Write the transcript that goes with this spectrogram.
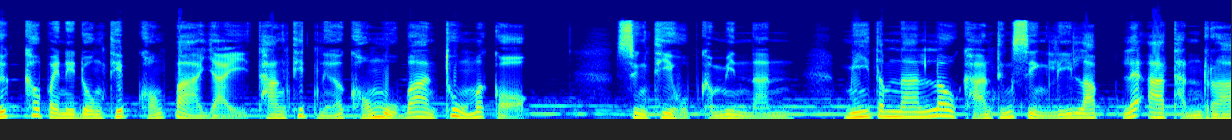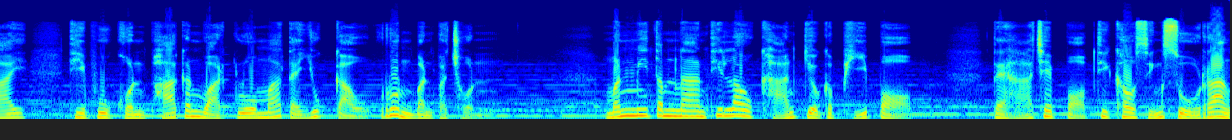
ลึกเข้าไปในดงทิพย์ของป่าใหญ่ทางทิศเหนือของหมู่บ้านทุ่งมะกอก ซึ่งที่หุบขมิ้นนั้น มีตำนานเล่าขานถึงสิ่งลี้ลับ และอาถรรพ์ร้าย ที่ผู้คนพากันหวาดกลัวมาแต่ยุคเก่ารุ่นบรรพชน มันมีตำนานที่เล่าขานเกี่ยวกับผีปอบ แต่หาใช่ปอบที่เข้าสิงสู่ร่าง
